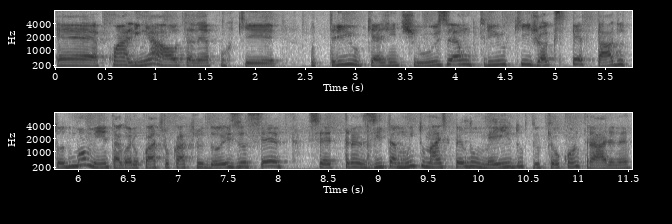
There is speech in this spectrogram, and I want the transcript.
é, com a linha alta, né? Porque o trio que a gente usa é um trio que joga espetado todo momento. Agora o 4-4-2 você, você transita muito mais pelo meio do, do, que o contrário, né?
